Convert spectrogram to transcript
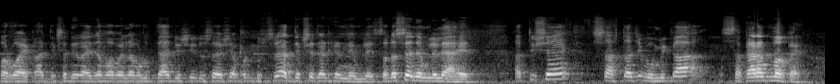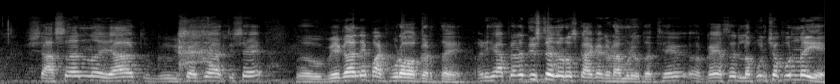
परवा एका अध्यक्षांनी राजीनामा म्हणून त्या दिवशी दुसऱ्या दिवशी आपण दुसरे अध्यक्ष त्या ठिकाणी नेमले सदस्य नेमलेले आहेत. अतिशय शासनाची भूमिका सकारात्मक आहे. शासन या विषयाच्या अतिशय वेगाने पाठपुरावा करत आहे आणि हे आपल्याला दिसतंय दररोज काय काय घडामोडी होतात. हे काही असं लपून छपून नाही आहे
